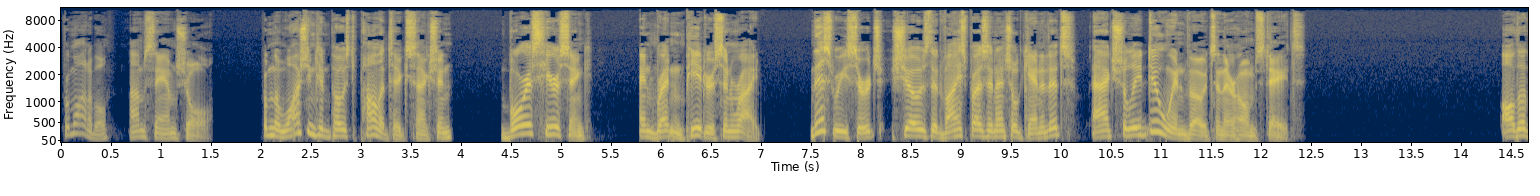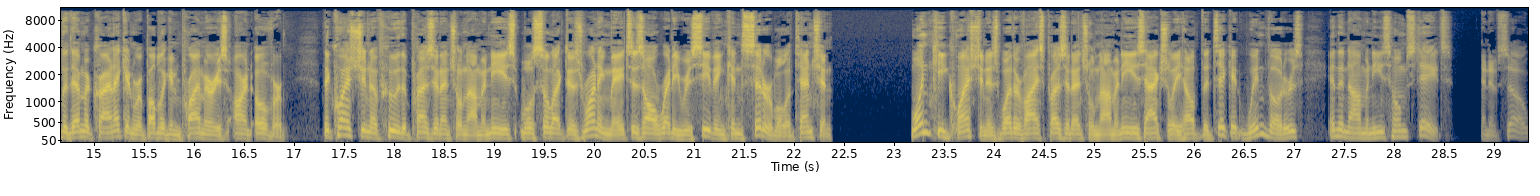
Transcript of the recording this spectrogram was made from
From Audible, I'm Sam Scholl. From the Washington Post Politics section, Boris Heersink and Brenton Peterson write This research shows that vice presidential candidates actually do win votes in their home states. Although the Democratic and Republican primaries aren't over, the question of who the presidential nominees will select as running mates is already receiving considerable attention. One key question is whether vice presidential nominees actually help the ticket win voters in the nominees' home states, and if so,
